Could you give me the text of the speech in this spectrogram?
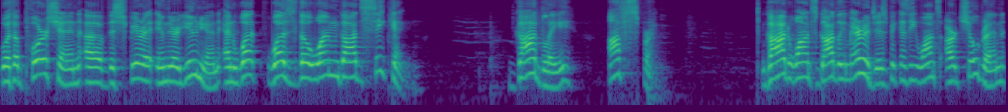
with a portion of the spirit in their union? And what was the one God seeking? Godly offspring. God wants godly marriages because he wants our children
